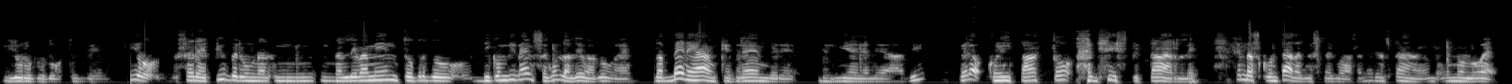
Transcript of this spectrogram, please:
il loro prodotto, è vero. Io sarei più per un, un, un allevamento proprio di convivenza con l'allevatore. Va bene anche prendere del miele alle api, però con il patto di rispettarle. Sembra scontata questa cosa, ma in realtà non lo è,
